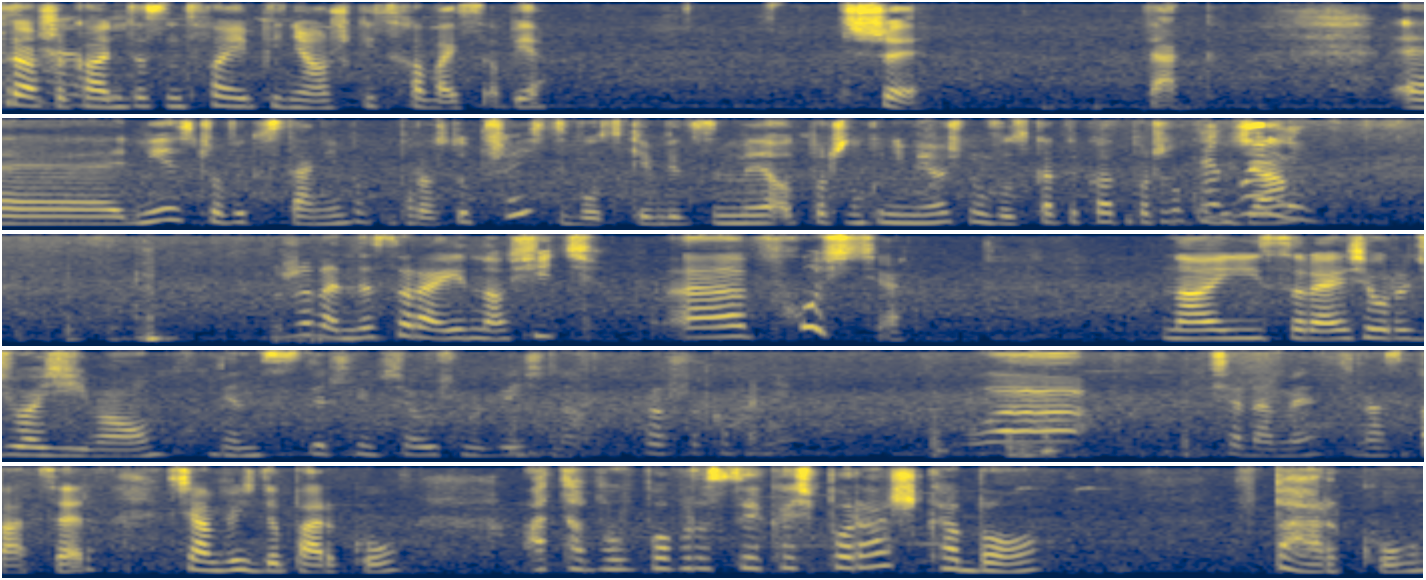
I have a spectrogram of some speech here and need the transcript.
Proszę, kochani, to są twoje pieniążki, schowaj sobie. Trzy. Tak. e, nie jest człowiek w stanie po prostu przejść z wózkiem, więc my od początku nie miałyśmy wózka, tylko od początku wiedziałam, że będę Soraję nosić e, w chuście. No i Soraya się urodziła zimą, więc w styczniu chciałyśmy wyjść na... Proszę, kochanie. Ła! Siadamy na spacer. Chciałam wyjść do parku, a to był po prostu jakaś porażka, bo parku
